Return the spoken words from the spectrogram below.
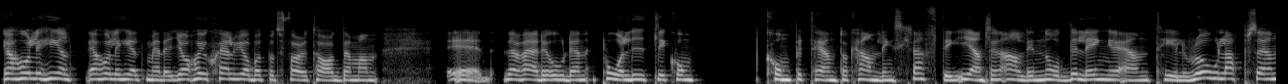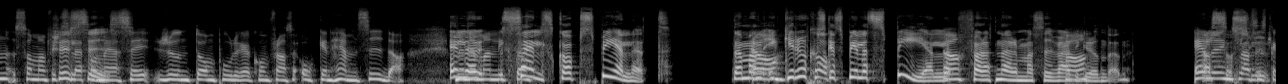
jag, håller helt, jag håller helt med dig. Jag har ju själv jobbat på ett företag där man eh, där värdeorden pålitlig, kom, kompetent och handlingskraftig egentligen aldrig nådde längre än till roll-upsen som man fick släppa Precis. med sig runt om på olika konferenser och en hemsida. Eller liksom- sällskapsspelet, där man Ja, i grupp ska spela spel Ja. för att närma sig värdegrunden. Eller Alltså, den klassiska sluta.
